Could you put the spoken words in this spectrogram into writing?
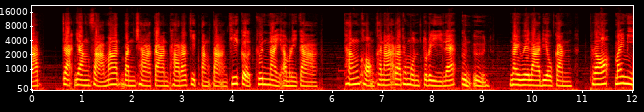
รัฐ จะยังสามารถบัญชาการภารกิจต่างๆ ที่เกิดขึ้นในอเมริกา ทั้งของคณะรัฐมนตรีและอื่นๆ ในเวลาเดียวกัน เพราะไม่มี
